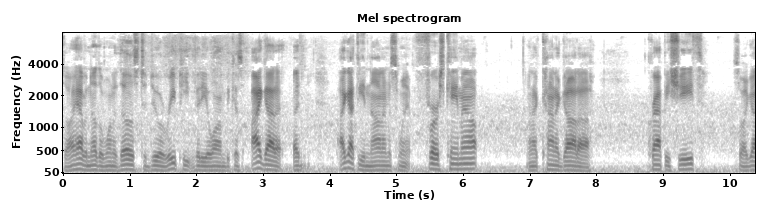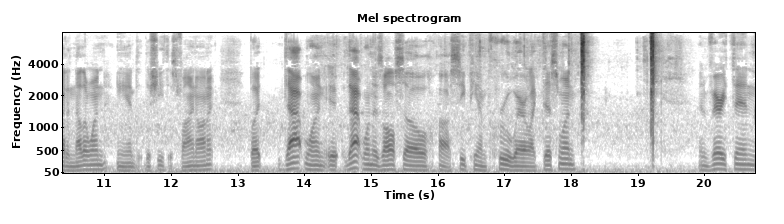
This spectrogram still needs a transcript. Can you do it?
So I have another one of those to do a repeat video on because I got a, a I got the Anonymous when it first came out, and I kind of got a crappy sheath, so I got another one, and the sheath is fine on it. But that one, it, that one is also uh, CPM Cruwear like this one, and very thin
